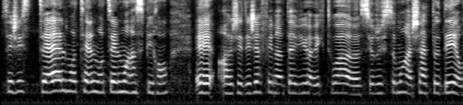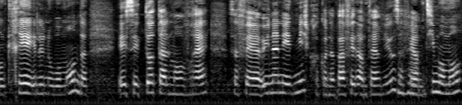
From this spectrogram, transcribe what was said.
c'est juste tellement, tellement, tellement inspirant. Et euh, j'ai déjà fait une interview avec toi euh, sur justement à Châteaudet, on crée le nouveau monde et c'est totalement vrai. Ça fait une année et demie, je crois qu'on n'a pas fait d'interview, ça fait un petit moment.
